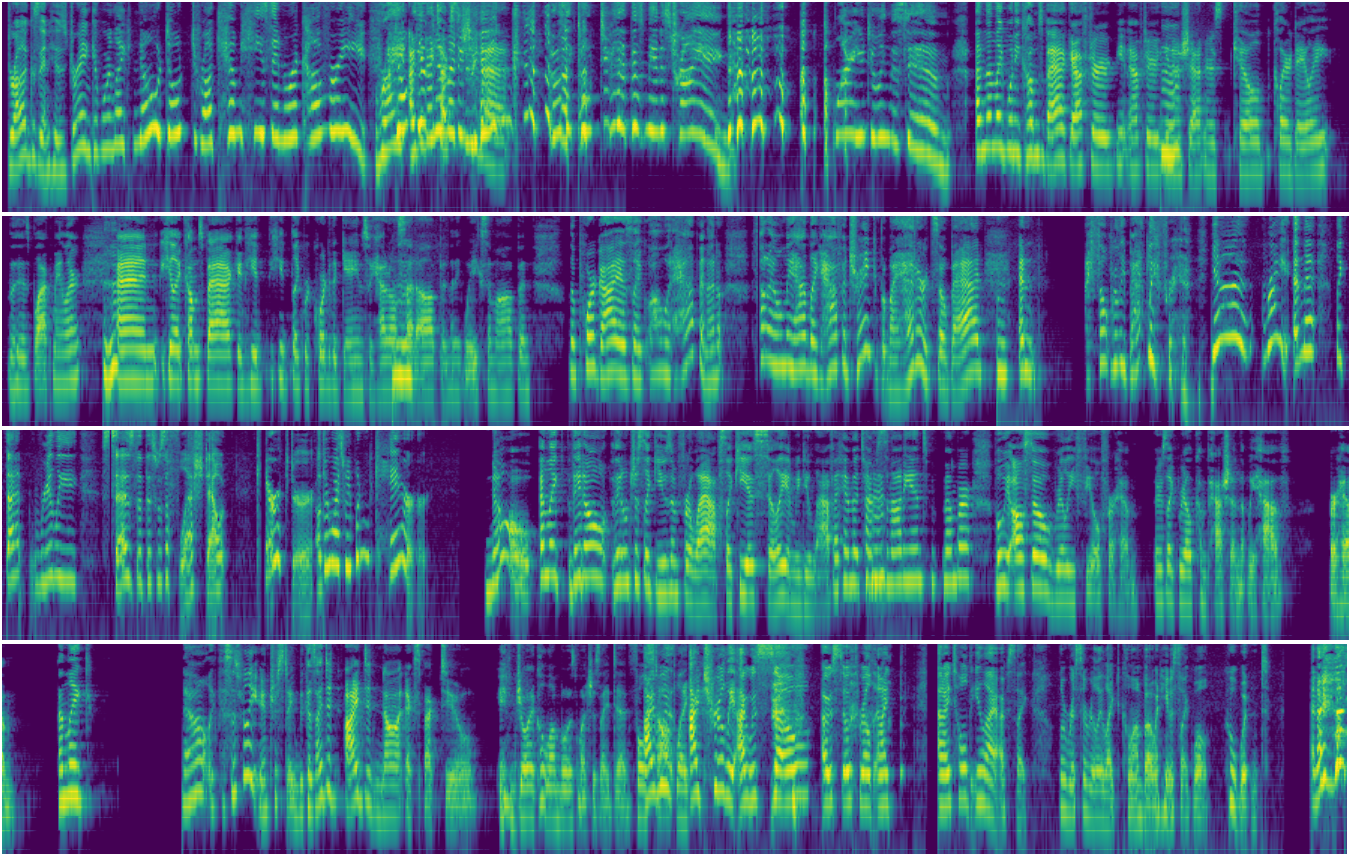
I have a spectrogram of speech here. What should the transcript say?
drugs in his drink, and we're like, no, don't drug him. He's in recovery. Right. Don't I think give I him a texted you that. drink." I was like, don't do that. This man is trying. Why are you doing this to him? And then like when he comes back after you know, after you know mm-hmm. Shatner's killed Claire Daly, his blackmailer, mm-hmm. and he like comes back and he he'd like recorded the game, so he had it all mm-hmm. set up, and then he wakes him up and the poor guy is like, "Oh, what happened? I don't. I thought I only had like half a drink, but my head hurts so bad." Mm. And I felt really badly for him. Yeah, right. And that like that really says that this was a fleshed out character. Otherwise, we wouldn't care. No. And like they don't they don't just like use him for laughs. Like he is silly and we do laugh at him at times mm-hmm. as an audience member, but we also really feel for him. There's like real compassion that we have for him. And like now like this is really interesting because I did I did not expect to enjoy Columbo as much as I did. Full I stop. was like I truly I was so I was so thrilled and I and I told Eli I was like Larisa really liked Columbo and he was like, "Well, who wouldn't?" And I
